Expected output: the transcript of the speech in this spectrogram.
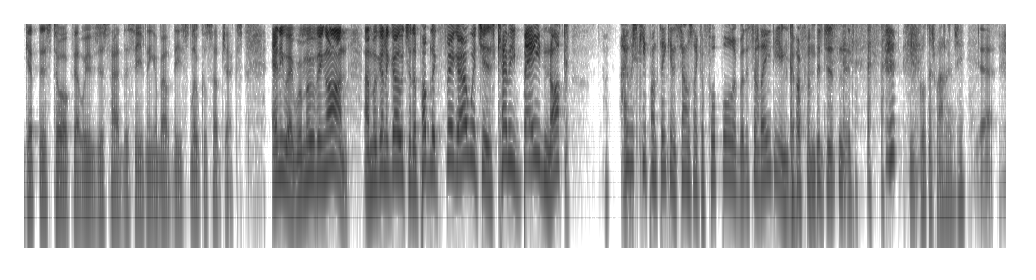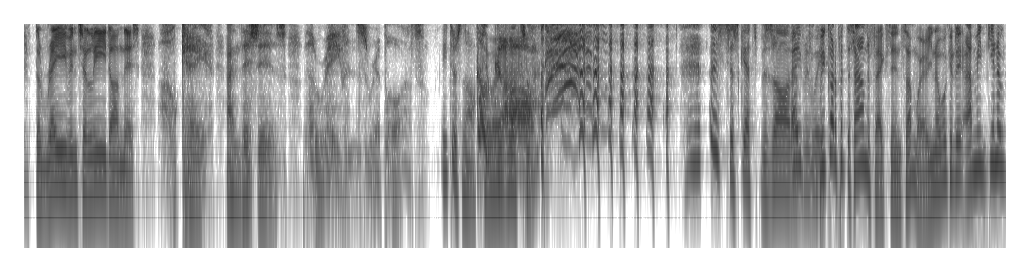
get this talk that we've just had this evening about these local subjects. Anyway, we're moving on, and we're going to go to the public figure, which is Kemi Badenoch. I always keep on thinking it sounds like a footballer, but it's a lady in government, isn't it? She's good as well, isn't she? yeah, the Raven to lead on this. Okay, and this is the Ravens report. He does not Oh, go over the top. this just gets bizarre Hey, every week. we've got to put the sound effects in somewhere. You know, what could I mean, you know,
